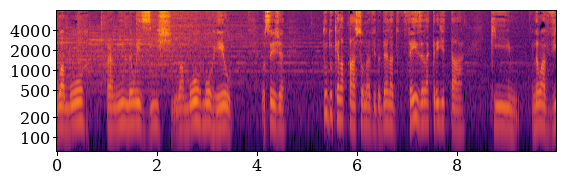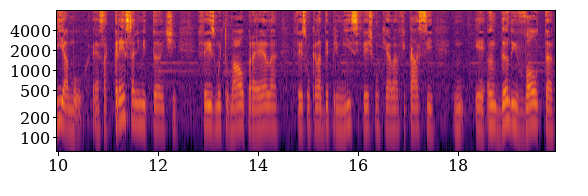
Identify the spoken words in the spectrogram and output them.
O amor para mim não existe. O amor morreu. Ou seja, tudo que ela passou na vida dela fez ela acreditar que não havia amor. Essa crença limitante fez muito mal para ela, fez com que ela deprimisse, fez com que ela ficasse andando em volta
